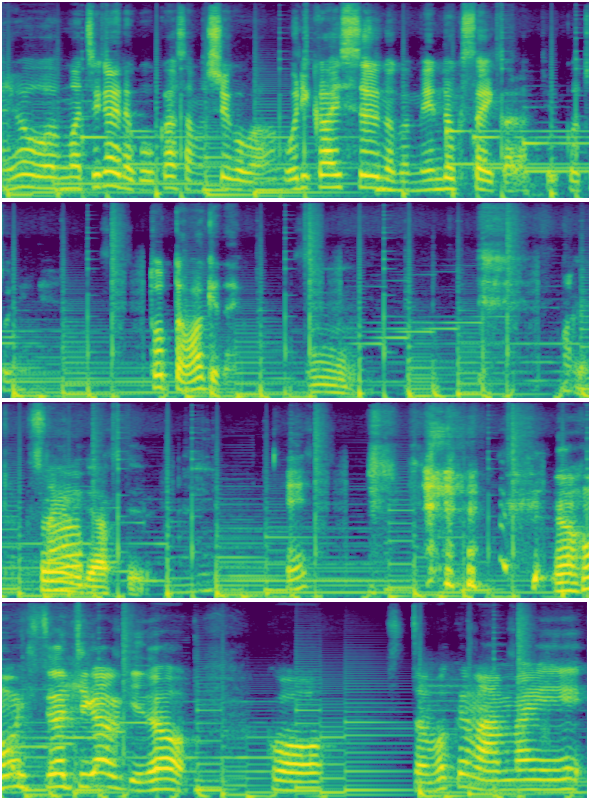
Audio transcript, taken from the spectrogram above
あれは間違いなくお母さんの主語は折り返しするのがめんどくさいからっていうことに取ったわけだよ。うん。まったくそういう意味さ。で合ってる。え？いや本質は違うけど、こう、ちょっと僕もあんまり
